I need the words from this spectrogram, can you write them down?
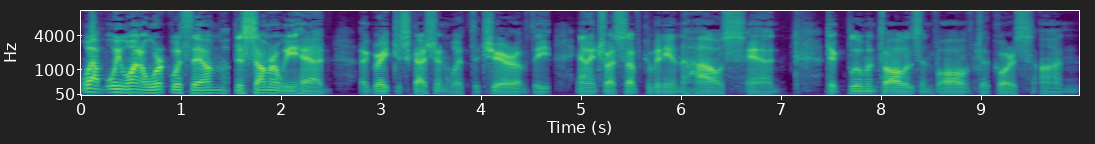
Well, we want to work with them. This summer we had a great discussion with the chair of the antitrust subcommittee in the House, and Dick Blumenthal is involved, of course, on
